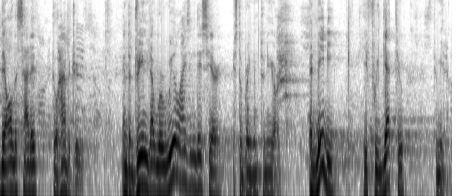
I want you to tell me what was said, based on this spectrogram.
they all decided to have a dream. And the dream that we're realizing this year is to bring them to New York. And maybe, if we get to, to meet him.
